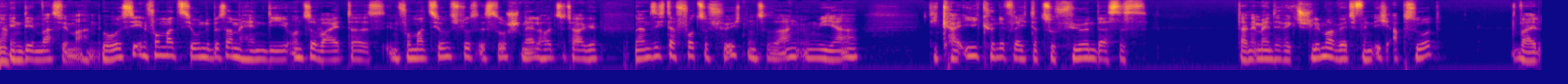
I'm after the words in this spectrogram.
Ja. In dem, was wir machen. Du holst die Information, du bist am Handy und so weiter. Das Informationsfluss ist so schnell heutzutage. Dann sich davor zu fürchten und zu sagen, irgendwie, ja, die KI könnte vielleicht dazu führen, dass es dann im Endeffekt schlimmer wird, finde ich absurd. Weil,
